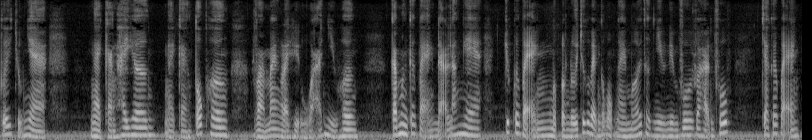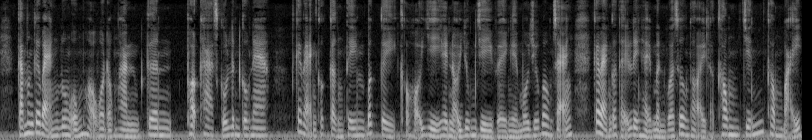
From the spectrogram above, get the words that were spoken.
với chủ nhà ngày càng hay hơn, ngày càng tốt hơn và mang lại hiệu quả nhiều hơn. Cảm ơn các bạn đã lắng nghe. Chúc các bạn một lần nữa, chúc các bạn có một ngày mới thật nhiều niềm vui và hạnh phúc. Chào các bạn. Cảm ơn các bạn luôn ủng hộ và đồng hành kênh podcast của linh cô na các bạn có cần thêm bất kỳ câu hỏi gì hay nội dung gì về nghề môi giới bất động sản, các bạn có thể liên hệ mình qua số điện thoại là 0907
